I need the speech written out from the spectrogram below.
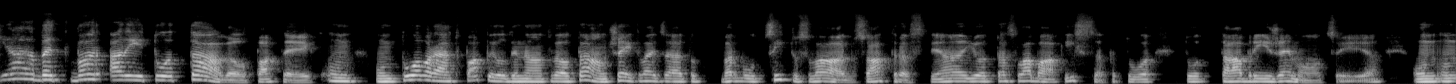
Jā, bet var arī to tā vēl pateikt, un, un to varētu papildināt vēl tā, un šeit vajadzētu varbūt citus vārdus atrast, ja, jo tas labāk izsaka to, to tā brīža emociju. Ja. Un, un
